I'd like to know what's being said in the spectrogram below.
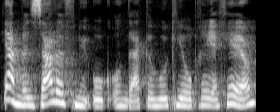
ja, mezelf nu ook ontdekken hoe ik hierop reageer.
